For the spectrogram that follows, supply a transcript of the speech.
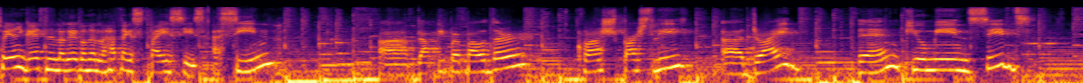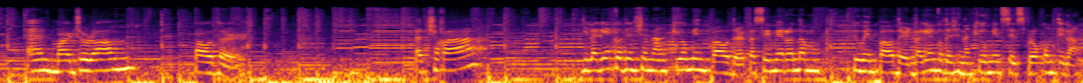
So, yan guys. Nilagay ko na lahat ng spices. Asin, uh, black pepper powder, crushed parsley, uh, dried, then cumin seeds, and marjoram powder. At saka, ilagyan ko din siya ng cumin powder kasi meron ng cumin powder. Lagyan ko din siya ng cumin seeds pero kunti lang.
